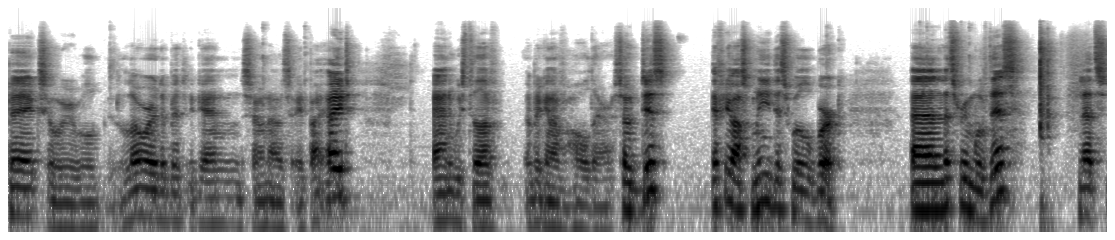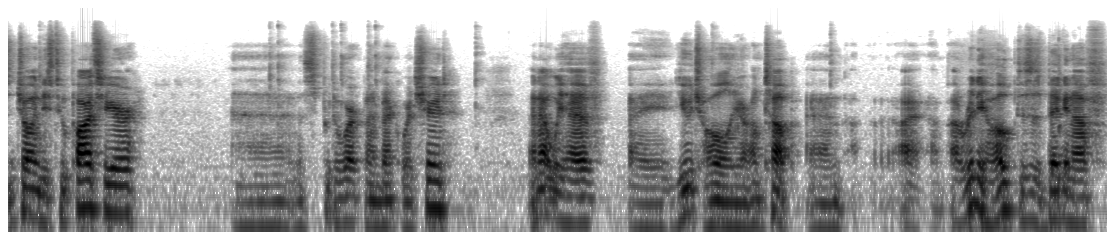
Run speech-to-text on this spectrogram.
big, so we will lower it a bit again. So now it's 8 by 8 and we still have a big enough hole there. So this, if you ask me, this will work. Uh, let's remove this. Let's join these two parts here. Uh, let's put the workbench back where it should. And now we have a huge hole here on top. And I, I really hope this is big enough.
